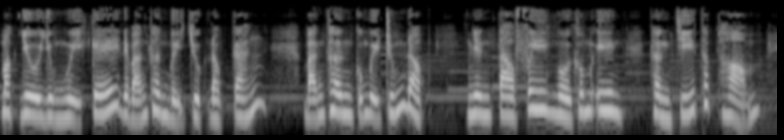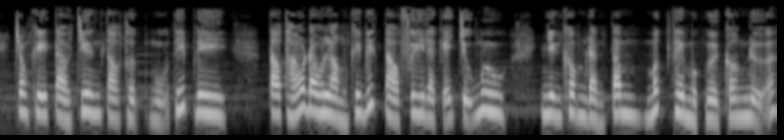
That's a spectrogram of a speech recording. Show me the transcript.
mặc dù dùng ngụy kế để bản thân bị chuột độc cắn, bản thân cũng bị trúng độc, nhưng Tào Phi ngồi không yên, thần chí thấp thỏm, trong khi Tào Chương Tào Thực ngủ tiếp đi. Tào Tháo đau lòng khi biết Tào Phi là kẻ chủ mưu, nhưng không đành tâm mất thêm một người con nữa,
